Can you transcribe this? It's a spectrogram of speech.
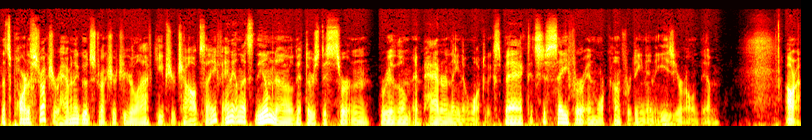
that's part of structure. Having a good structure to your life keeps your child safe, and it lets them know that there's this certain rhythm and pattern. They know what to expect. It's just safer and more comforting and easier on them. All right.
